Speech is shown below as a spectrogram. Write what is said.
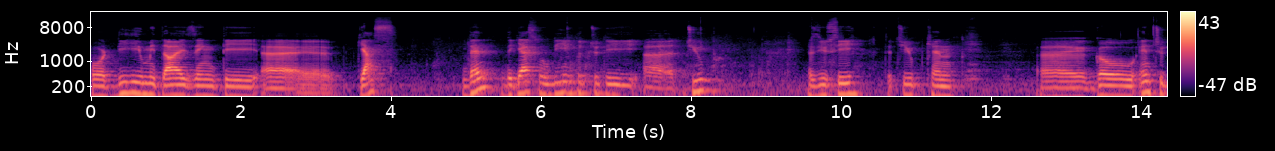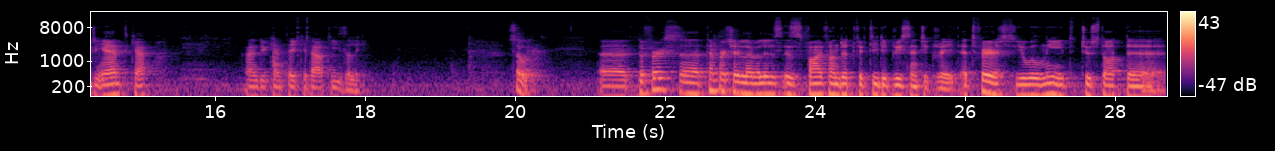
for dehumidizing the uh, gas. Then the gas will be input to the uh, tube. As you see the tube can uh, go into the end cap and you can take it out easily. So uh, the first uh, temperature level is, is 550 degrees centigrade. At first you will need to start the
